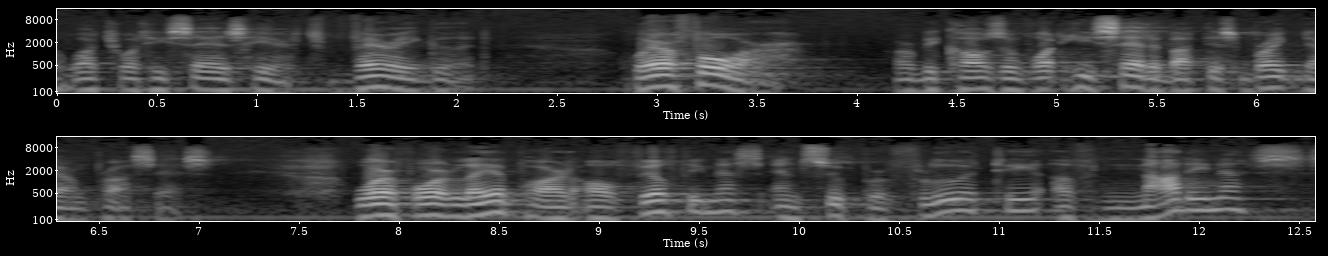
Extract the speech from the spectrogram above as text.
But watch what he says here. It's very good. Wherefore, or because of what he said about this breakdown process. Wherefore, lay apart all filthiness and superfluity of naughtiness,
